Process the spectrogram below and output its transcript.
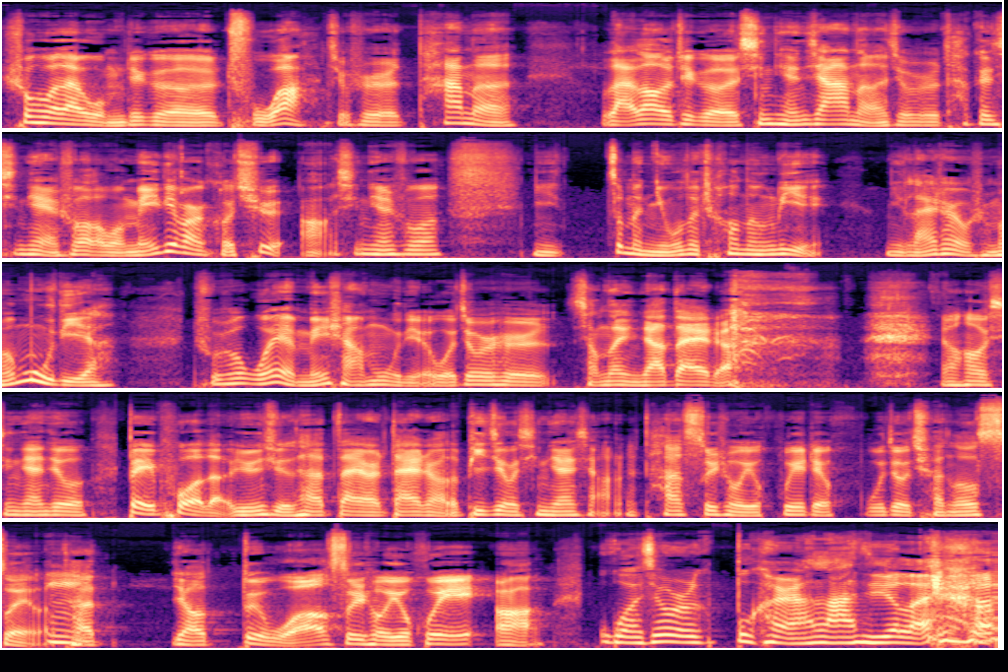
说回来，我们这个厨啊，就是他呢，来到这个新田家呢，就是他跟新田也说了，我没地方可去啊。新田说：“你这么牛的超能力，你来这儿有什么目的啊？”楚说：“我也没啥目的，我就是想在你家待着。”然后新田就被迫的允许他在这儿待着了，毕竟新田想着他随手一挥，这壶就全都碎了，嗯他要对我随手一挥啊，我就是不可燃垃圾了呀。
